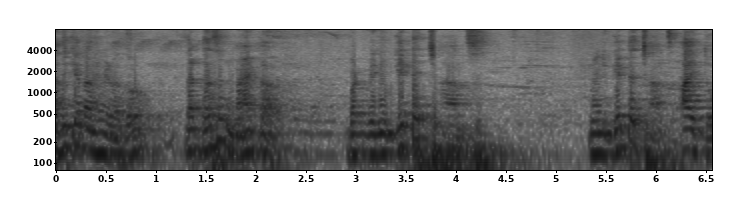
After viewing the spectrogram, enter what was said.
ಅದಕ್ಕೆ ನಾನು ಹೇಳೋದು that doesn't matter but when you get a chance when you get a chance ಆಯಿತು.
